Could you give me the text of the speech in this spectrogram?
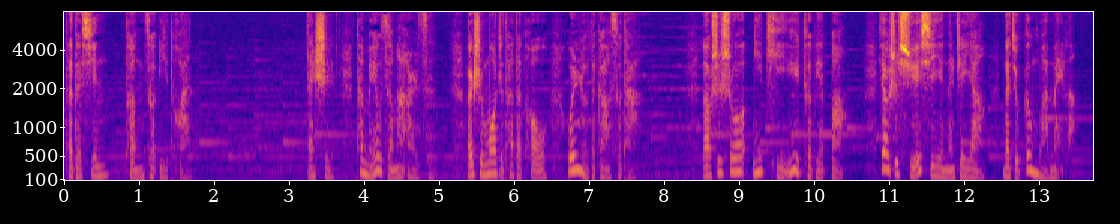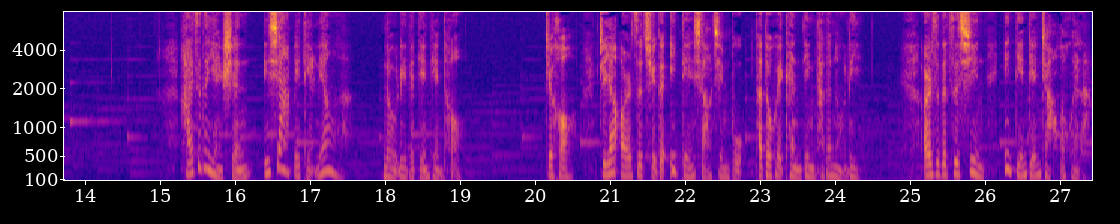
他的心疼作一团，但是他没有责骂儿子，而是摸着他的头，温柔的告诉他：“老师说你体育特别棒，要是学习也能这样，那就更完美了。”孩子的眼神一下被点亮了，努力的点点头。之后，只要儿子取得一点小进步，他都会肯定他的努力，儿子的自信一点点找了回来。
